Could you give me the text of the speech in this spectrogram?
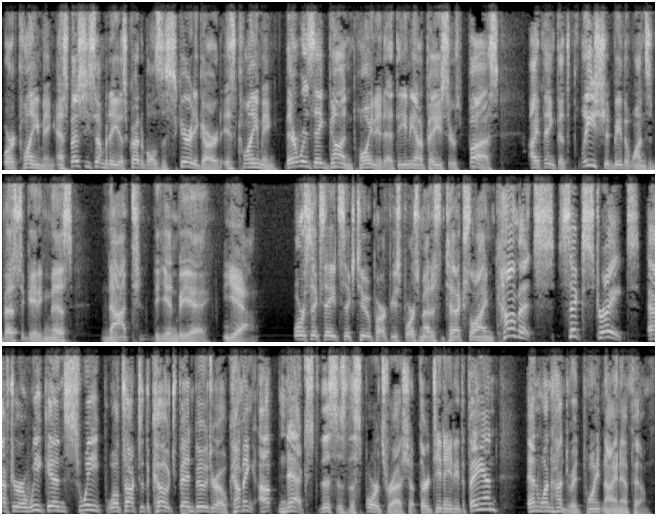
or claiming, especially somebody as credible as a security guard, is claiming there was a gun pointed at the Indiana Pacers bus, I think that the police should be the ones investigating this not the NBA. Yeah. 46862 Parkview Sports Medicine text line. Comets, six straight after a weekend sweep. We'll talk to the coach, Ben Boudreau, coming up next. This is the Sports Rush at 1380 The Fan and 100.9 FM.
